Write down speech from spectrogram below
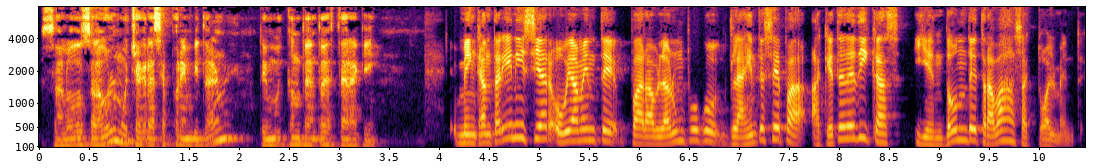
Saludos, Saúl. Muchas gracias por invitarme. Estoy muy contento de estar aquí. Me encantaría iniciar, obviamente, para hablar un poco, que la gente sepa a qué te dedicas y en dónde trabajas actualmente.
